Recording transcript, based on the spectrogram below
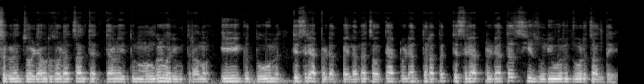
सगळ्या जोड्यावर जोड्या चालतात त्यावेळेला इथून मंगळवारी मित्रांनो एक दोन तिसऱ्या आठवड्यात पहिल्यांदा चौथ्या आठवड्यात तर आता तिसऱ्या आठवड्यातच ही जोडीवर जोड चालते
